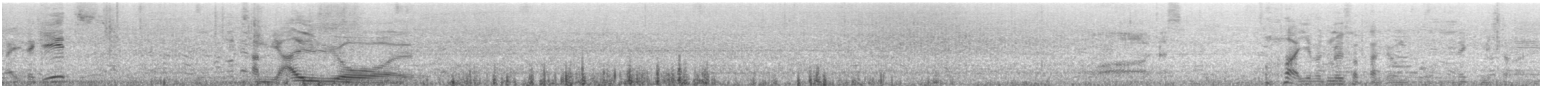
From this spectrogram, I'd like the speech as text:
Weiter geht's. Jetzt haben wir Alkohol. Boah, das. Boah, hier wird Müll verbrannt irgendwo. Leckt mich doch an.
